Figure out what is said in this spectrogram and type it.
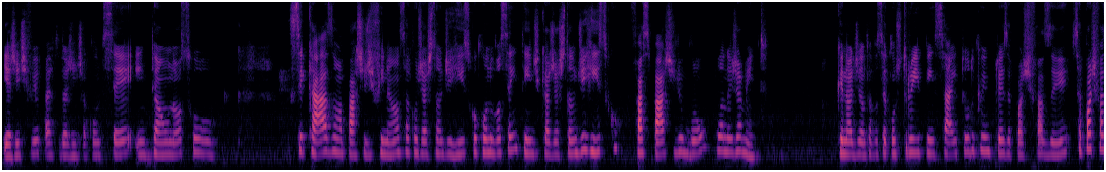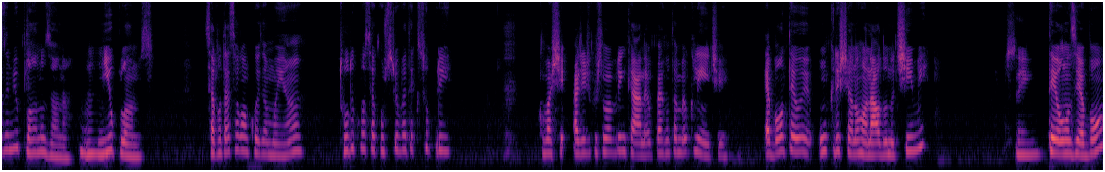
E a gente viu perto da gente acontecer, então nosso se casam a parte de finança com gestão de risco quando você entende que a gestão de risco faz parte de um bom planejamento. Porque não adianta você construir e pensar em tudo que uma empresa pode fazer. Você pode fazer mil planos, Ana. Uhum. Mil planos. Se acontece alguma coisa amanhã, tudo que você construiu vai ter que suprir. Como a gente costuma brincar, né? Eu pergunto ao meu cliente: é bom ter um Cristiano Ronaldo no time? Sim. Ter 11 é bom?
